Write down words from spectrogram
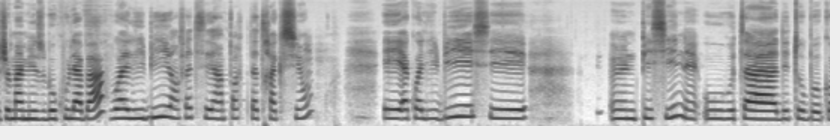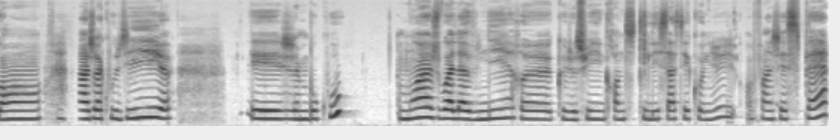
je m'amuse beaucoup là-bas. Walibi, en fait, c'est un parc d'attractions. Et Aqualibi, c'est une piscine où tu as des toboggans, un jacuzzi. Et j'aime beaucoup. Moi, je vois l'avenir, euh, que je suis une grande styliste assez connue, enfin j'espère,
